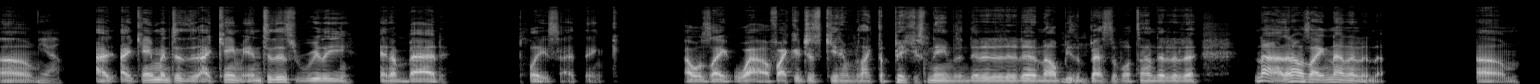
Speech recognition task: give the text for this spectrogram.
Um, yeah I, I came into the I came into this really in a bad place, I think. I was like, wow, if I could just get him like the biggest names and da da da da and I'll be the Mhm. best of all time, da da da. Nah, then I was like, no, no, no, no. Um,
